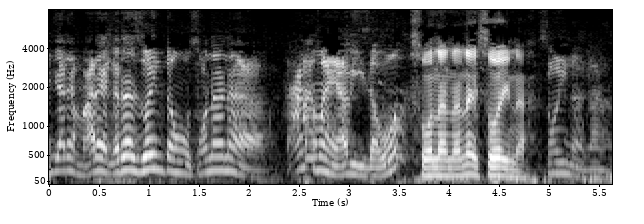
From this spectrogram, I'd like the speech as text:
જયારે મારે ગરજ હોય ને તો હું સોનાના કાણામાં આવી જાઉં હો. સોનાના નહીં સોયના. સોયના કાણા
